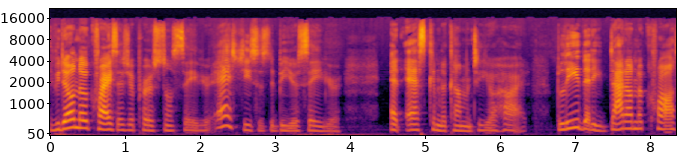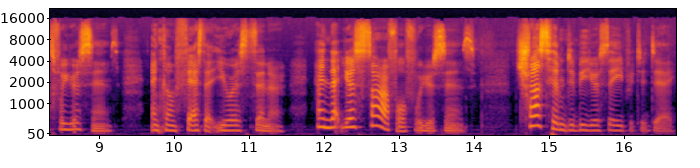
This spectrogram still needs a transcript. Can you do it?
If you don't know Christ as your personal Savior, ask Jesus to be your Savior and ask Him to come into your heart. Believe that He died on the cross for your sins and confess that you're a sinner and that you're sorrowful for your sins. Trust Him to be your Savior today.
